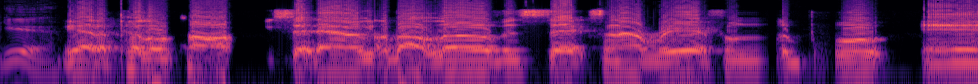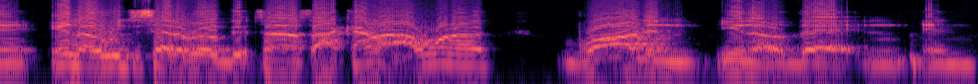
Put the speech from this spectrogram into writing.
Yeah, We had a pillow talk. We sat down we talked about love and sex, and I read from the book, and you know, we just had a real good time. So I kind of I want to broaden, you know, that and and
